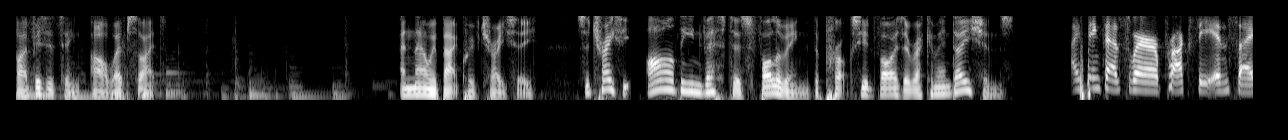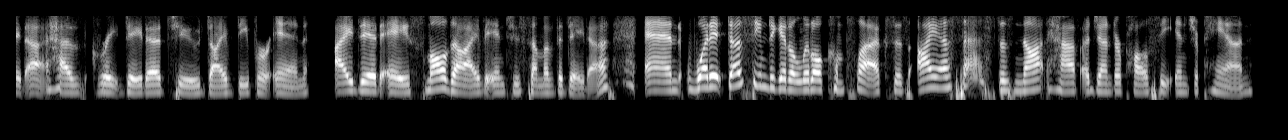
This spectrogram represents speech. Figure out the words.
by visiting our website. And now we're back with Tracy. So, Tracy, are the investors following the proxy advisor recommendations? I think that's where Proxy Insight uh, has great data to dive deeper in. I did a small dive into some of the data. And what it does seem to get a little complex is ISS does not have a gender policy in Japan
